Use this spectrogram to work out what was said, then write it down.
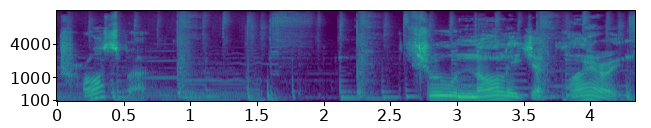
prosper through knowledge acquiring,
